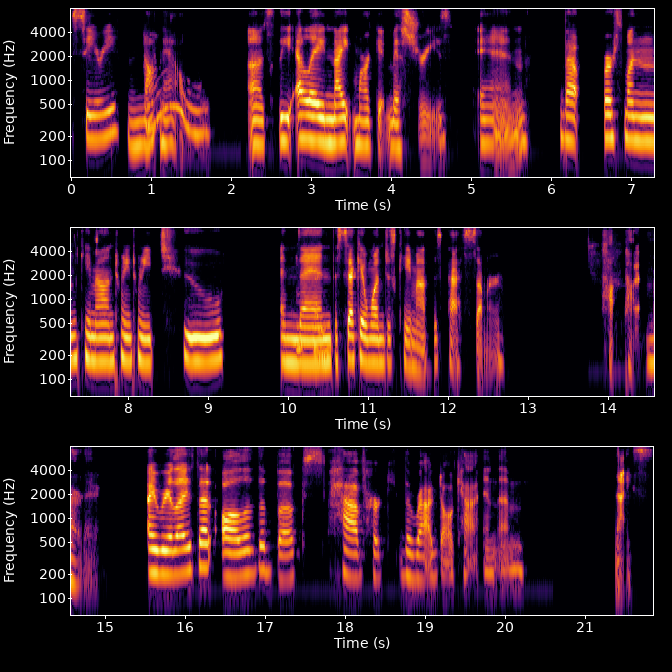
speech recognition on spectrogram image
series. Not now. Oh, Uh, it's the LA Night Market Mysteries, and that first one came out in 2022, and then Okay. the second one just came out this past summer. Hot Pot Murder. i realized that all of the books have her the ragdoll cat in them Nice.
